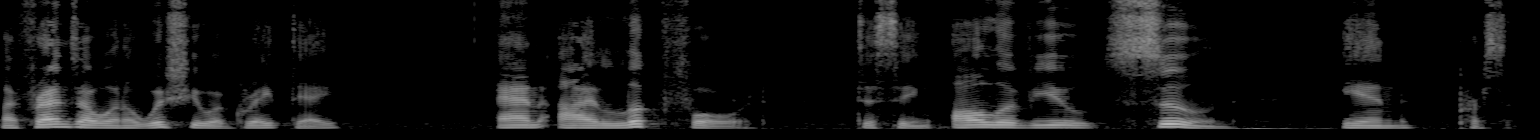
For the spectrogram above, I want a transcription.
My friends, I want to wish you a great day, and I look forward to seeing all of you soon in person.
